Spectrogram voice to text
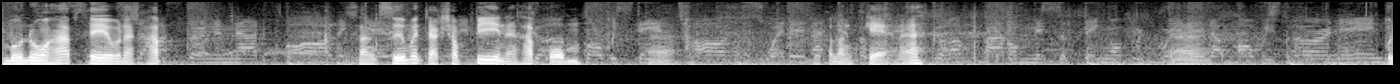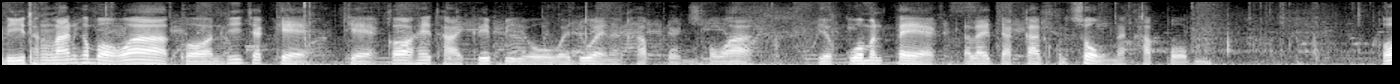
โมโนฮาร์ปเซลล์นะครับ สั่งซื้อมาจากช้อปปีนะครับ ผม กำลังแกะนะพอดีทางร้านเขาบอกว่าก่อนที่จะแกะแกะก็ให้ถ่ายคลิปวิดีโอไว้ด้วยนะครับ ผมเพราะว่าเดี๋ยวกลัวมันแตกอะไรจากการขนส่งนะครับ ผม ก็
